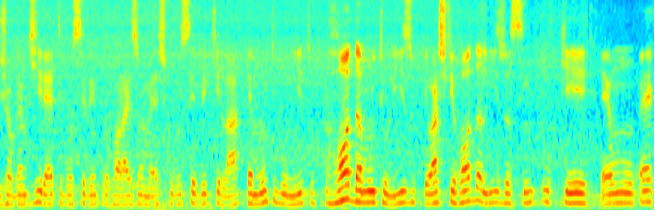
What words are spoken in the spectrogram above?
jogando direto e você vem pro Horizon México, você vê que lá é muito bonito, roda muito liso. Eu acho que roda liso assim porque é um é,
